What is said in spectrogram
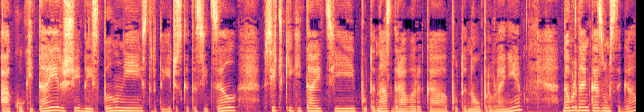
ако Китай реши да изпълни стратегическата си цел, всички китайци под една здрава ръка, под едно управление. Добър ден, казвам сега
